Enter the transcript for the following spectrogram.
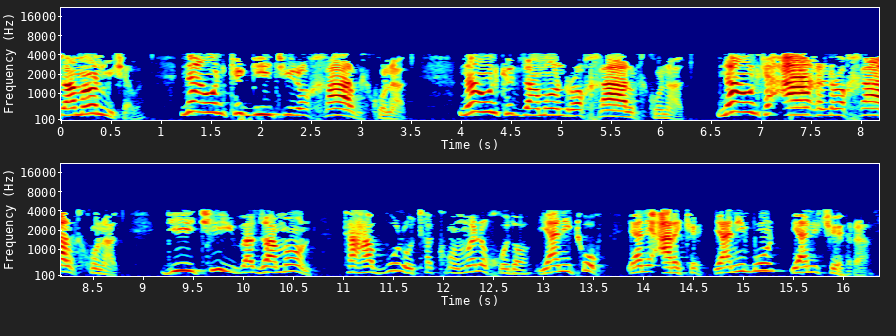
زمان می شود نه اون که گیتی را خلق کند نه اون که زمان را خلق کند نه اون که عقل را خلق کند. گیتی و زمان تحول و تکامل خدا یعنی تخم یعنی عرکه یعنی بون یعنی چهره است.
